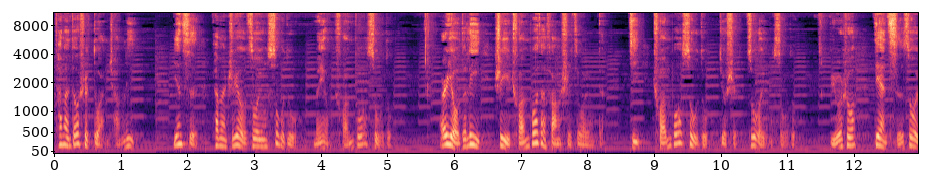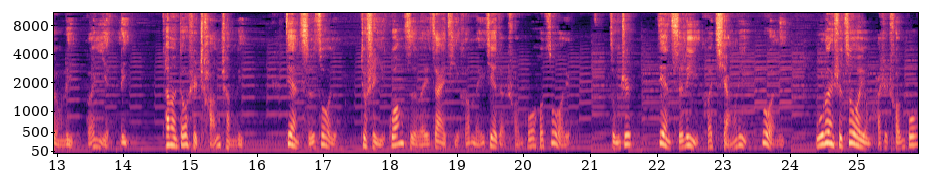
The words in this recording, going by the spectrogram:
它们都是短程力，因此它们只有作用速度，没有传播速度。而有的力是以传播的方式作用的，即传播速度就是作用速度。比如说电磁作用力和引力，它们都是长程力。电磁作用。就是以光子为载体和媒介的传播和作用。总之，电磁力和强力、弱力，无论是作用还是传播，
